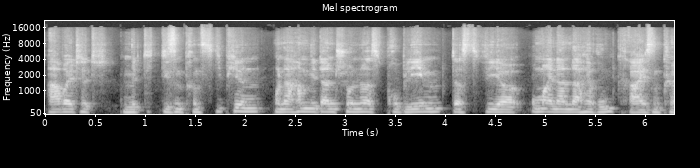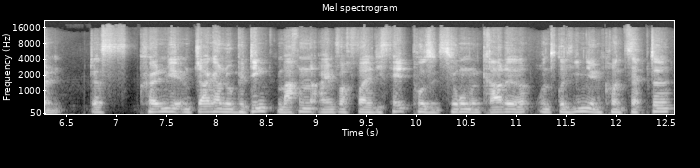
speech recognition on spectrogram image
arbeitet mit diesen Prinzipien. Und da haben wir dann schon das Problem, dass wir umeinander herumkreisen können. Das können wir im Jugger nur bedingt machen, einfach weil die Feldposition und gerade unsere Linienkonzepte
